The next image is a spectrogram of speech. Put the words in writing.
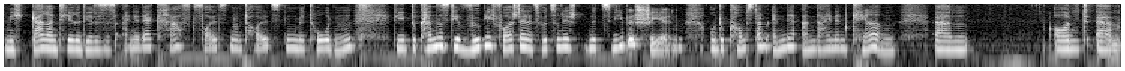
Und ich garantiere dir, das ist eine der kraftvollsten und tollsten Methoden, die du kannst es dir wirklich vorstellen, als würdest du eine, eine Zwiebel schälen und du kommst am Ende an deinen Kern. Ähm, und ähm,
